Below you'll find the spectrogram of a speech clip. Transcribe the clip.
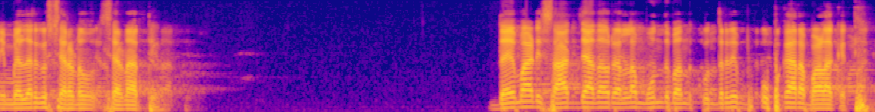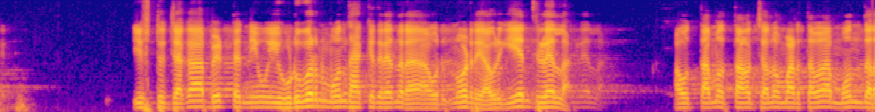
ನಿಮ್ಮೆಲ್ಲರಿಗೂ ಶರಣು ಶರಣಾರ್ಥಿ ದಯಮಾಡಿ ಸಾಧ್ಯ ಆದವರೆಲ್ಲ ಮುಂದೆ ಬಂದು ಕುಂದ್ರಿ, ಉಪಕಾರ ಭಾಳ ಆಕೈತಿ. ಇಷ್ಟು ಜಗ ಬಿಟ್ಟು ನೀವು ಈ ಹುಡುಗರನ್ನ ಮುಂದೆ ಹಾಕಿದ್ರಿ ಅಂದ್ರೆ ಅವ್ರು ನೋಡ್ರಿ, ಅವ್ರಿಗೆ ಏನು ತಿಳಿಯಲ್ಲ. ಅವು ತಮ್ಮ ತಾವು ಚಲೋ ಮಾಡ್ತಾವ, ಮುಂದೆ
